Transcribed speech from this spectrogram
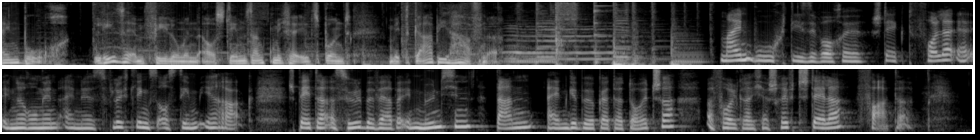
Ein Buch. Leseempfehlungen aus dem St. Michaelsbund mit Gabi Hafner. Mein Buch diese Woche steckt voller Erinnerungen eines Flüchtlings aus dem Irak, später Asylbewerber in München, dann eingebürgerter Deutscher, erfolgreicher Schriftsteller, Vater.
